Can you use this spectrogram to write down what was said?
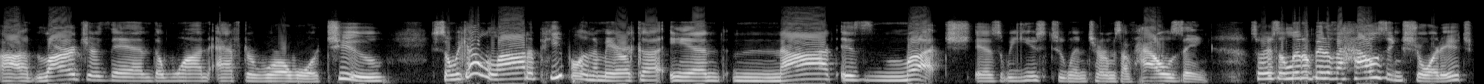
uh, larger than the one after World War II. So we got a lot of people in America and not as much as we used to in terms of housing. So there's a little bit of a housing shortage,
